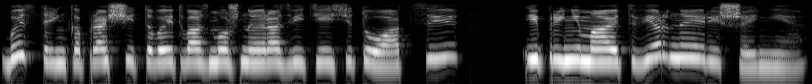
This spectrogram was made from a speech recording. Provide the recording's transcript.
быстренько просчитывает возможное развитие ситуации и принимает верное решение.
